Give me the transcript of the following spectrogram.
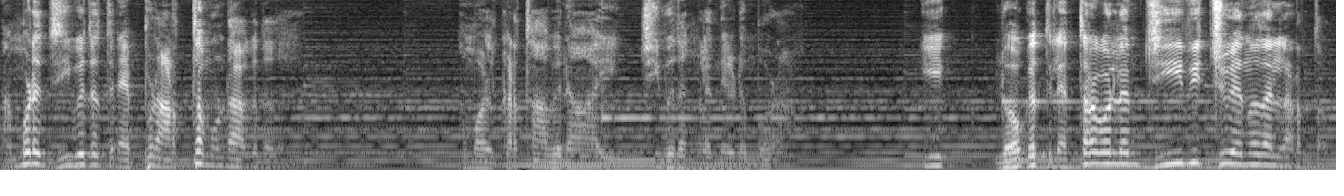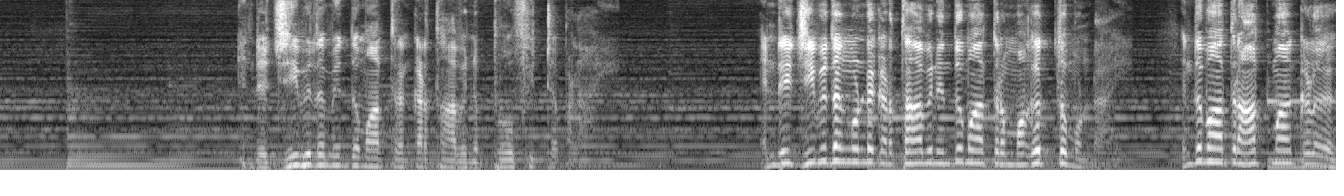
നമ്മുടെ ജീവിതത്തിന് എപ്പോഴും അർത്ഥമുണ്ടാകുന്നത് നമ്മൾ കർത്താവിനായി ജീവിതങ്ങളെ നേടുമ്പോഴാണ്. ഈ ലോകത്തിൽ എത്ര കൊല്ലം ജീവിച്ചു എന്നതല്ല അർത്ഥം. എന്റെ ജീവിതം എന്തുമാത്രം കർത്താവിന് പ്രോഫിറ്റബിളായി എന്റെ ജീവിതം കൊണ്ട് കർത്താവിന് എന്തുമാത്രം മഹത്വമുണ്ടായി? എന്തുമാത്രം ആത്മാക്കൾ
